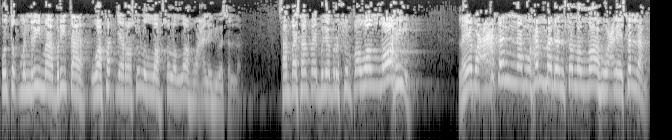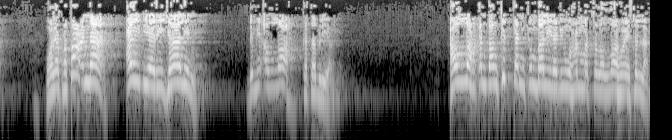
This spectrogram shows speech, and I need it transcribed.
untuk menerima berita wafatnya Rasulullah Shallallahu Alaihi Wasallam. Sampai-sampai beliau bersumpah, Wallahi, la yab'athanna Muhammadan Shallallahu Alaihi Wasallam, wa la qata'na rijalin. Demi Allah, kata beliau. Allah akan bangkitkan kembali Nabi Muhammad Wasallam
